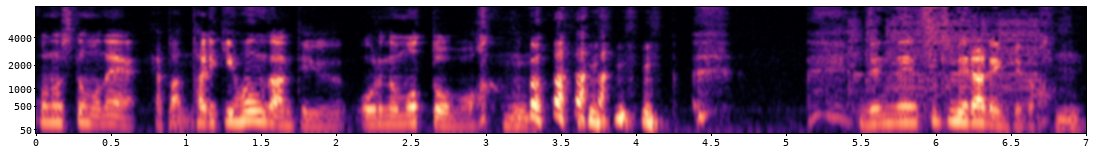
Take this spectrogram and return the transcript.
この人もねやっぱ「他力本願」っていう俺のモットーを。全然進められんけど、ん。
